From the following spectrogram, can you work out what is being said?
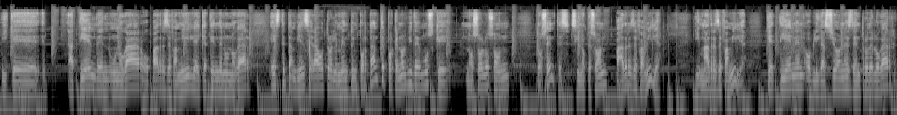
y que atienden un hogar o padres de familia y que atienden un hogar, este también será otro elemento importante porque no olvidemos que no solo son docentes, sino que son padres de familia y madres de familia que tienen obligaciones dentro del hogar,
